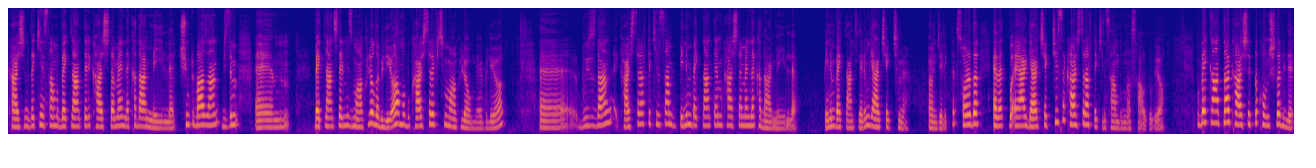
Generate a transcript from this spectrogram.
Karşımızdaki insan bu beklentileri karşılamaya ne kadar meyilli? Çünkü bazen bizim e, beklentilerimiz makul olabiliyor ama bu karşı taraf için makul olmayabiliyor. E, bu yüzden karşı taraftaki insan benim beklentilerimi karşılamaya ne kadar meyilli? Benim beklentilerim gerçekçi mi? Öncelikle. Sonra da evet bu eğer gerçekçiyse karşı taraftaki insan bunu nasıl algılıyor? Bu beklentiler karşılıklı konuşulabilir.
